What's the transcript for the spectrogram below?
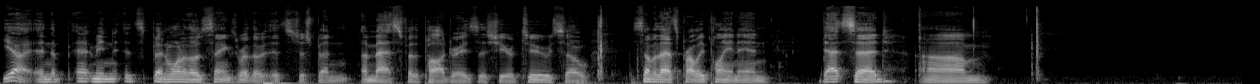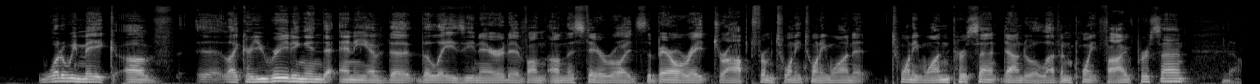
Yeah, and the, I mean it's been one of those things where the, it's just been a mess for the Padres this year too. So some of that's probably playing in. That said, um, what do we make of like? Are you reading into any of the the lazy narrative on on the steroids? The barrel rate dropped from 2021 at 21 percent down to 11.5 percent. No,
